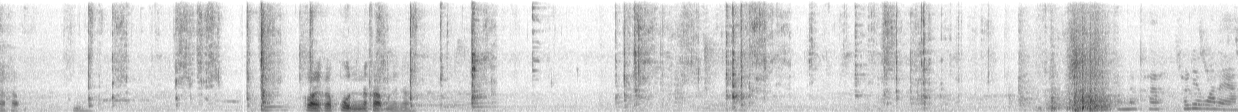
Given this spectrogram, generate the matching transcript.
นะครับอืมก้อยกระปุ่นนะครับนี่นะเห็นไหมคะเขาเรียกว่าอะไรอะ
